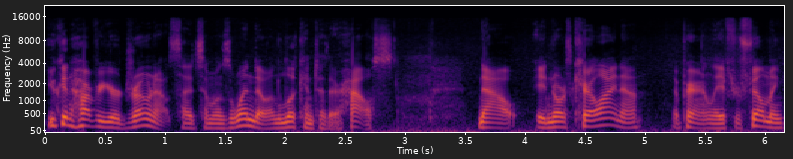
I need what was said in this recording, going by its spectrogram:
You can hover your drone outside someone's window and look into their house. Now, in North Carolina, apparently, if you're filming,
